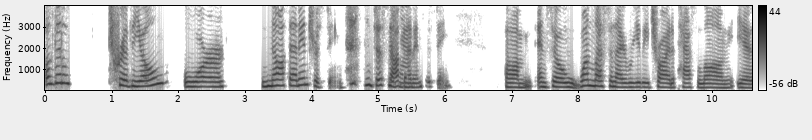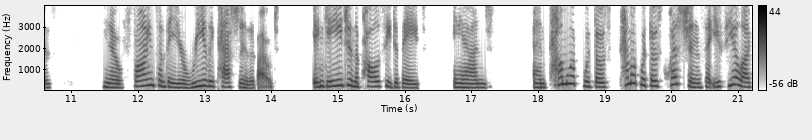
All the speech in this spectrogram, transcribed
a little trivial or not that interesting, just not that interesting. Um, and so, one lesson I really try to pass along is, you know, find something you're really passionate about, engage in the policy debate, and and come up with those come up with those questions that you feel like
